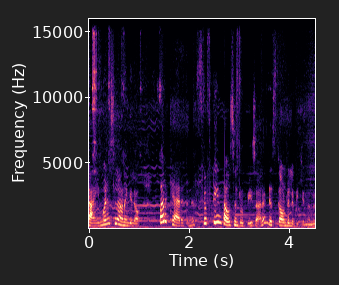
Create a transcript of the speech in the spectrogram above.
ഡയമണ്ട്സിലാണെങ്കിലോ ക്യാരറ്റിന് ഫിഫ്റ്റീൻ തൗസൻഡ് റുപ്പീസ് ആണ് ഡിസ്കൗണ്ട് ലഭിക്കുന്നത്.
